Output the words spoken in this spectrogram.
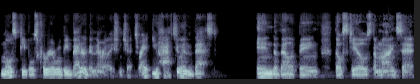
most people's career will be better than their relationships, right? You have to invest in developing those skills, the mindset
